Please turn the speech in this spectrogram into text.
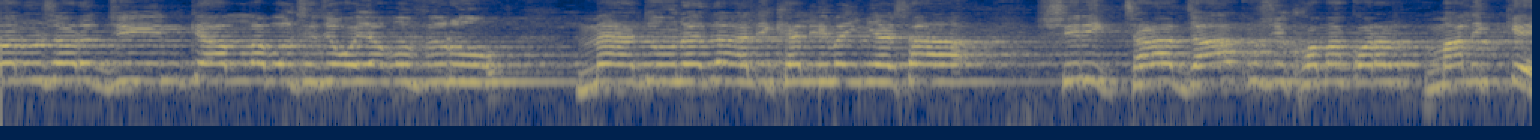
মানুষ আর জিনকে আল্লাহ বলছে যে ওয়া গফিরু মা দুনা যালিকা লিমান ইয়াশা। শিরিক ছাড়া যা খুশি ক্ষমা করার মালিককে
